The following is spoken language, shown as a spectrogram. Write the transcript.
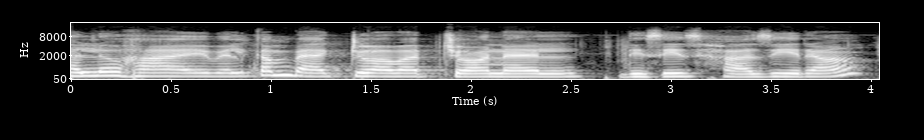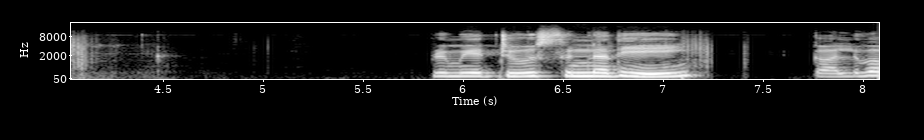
Hello hi welcome back to our channel this is Hajira ఇప్పుడు మీరు చూస్తున్నది కలువ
